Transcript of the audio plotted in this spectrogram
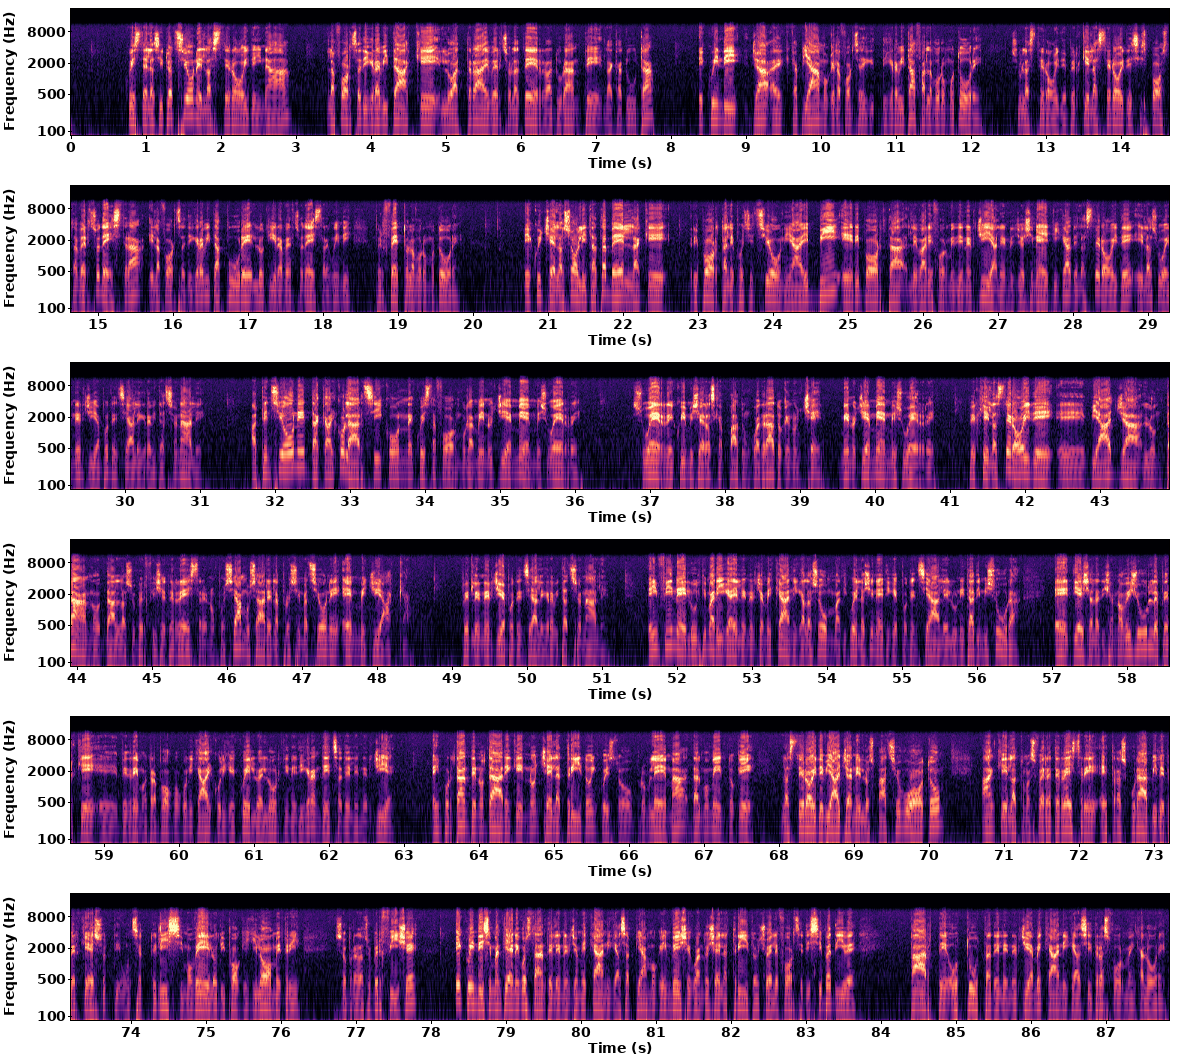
Questa è la situazione, l'asteroide in A, la forza di gravità che lo attrae verso la Terra durante la caduta e quindi già eh, capiamo che la forza di gravità fa il lavoro motore sull'asteroide perché l'asteroide si sposta verso destra e la forza di gravità pure lo tira verso destra, quindi perfetto lavoro motore. E qui c'è la solita tabella che riporta le posizioni A e B e riporta le varie forme di energia, l'energia cinetica dell'asteroide e la sua energia potenziale gravitazionale. Attenzione da calcolarsi con questa formula, meno GMM su R. Su R qui mi c'era scappato un quadrato che non c'è, meno GMM su R perché l'asteroide eh, viaggia lontano dalla superficie terrestre, non possiamo usare l'approssimazione MGH per l'energia potenziale gravitazionale. E infine l'ultima riga è l'energia meccanica, la somma di quella cinetica e potenziale, l'unità di misura è 10 alla 19 joule perché eh, vedremo tra poco con i calcoli che quello è l'ordine di grandezza delle energie. È importante notare che non c'è l'attrito in questo problema dal momento che l'asteroide viaggia nello spazio vuoto anche l'atmosfera terrestre è trascurabile perché è un sottilissimo velo di pochi chilometri sopra la superficie e quindi si mantiene costante l'energia meccanica. Sappiamo che invece quando c'è l'attrito, cioè le forze dissipative, parte o tutta dell'energia meccanica si trasforma in calore,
